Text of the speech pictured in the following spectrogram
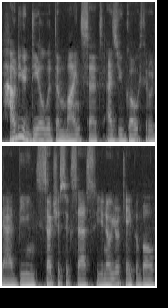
how do you deal with the mindset as you go through that being such a success you know you're capable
